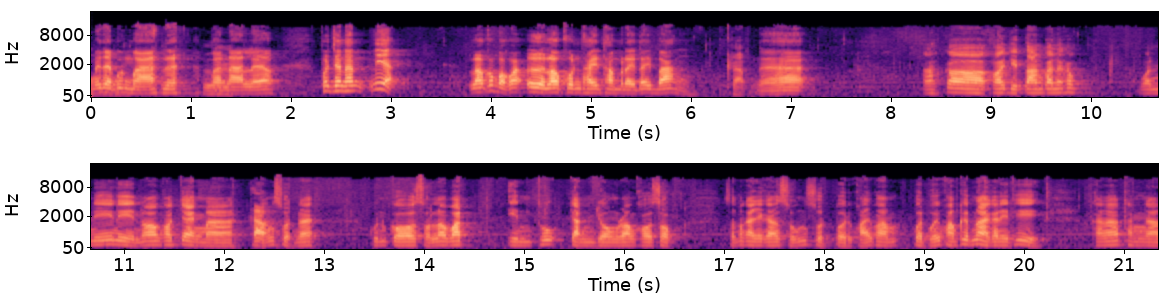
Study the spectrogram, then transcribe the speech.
ไม่ได้เพิ่งมานะอมานานแล้ว เพราะฉะนั้นเนี่ยเราก็บอกว่าเออเราคนไทยทำอะไรได้บ้างครับ นะฮะ อะก็คอยติดตามกันนะครับ วันนี้นี่น้องเขาแจ้งมาครับ หลังสุดนะ คุณโกศลวัฒน์ อินทุจันยงรองโฆษกสำนักงานอัยการสูงสุดเปิดเผยความเปิดเผยความคืบหน้ากรณีที่คณะทำงาน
